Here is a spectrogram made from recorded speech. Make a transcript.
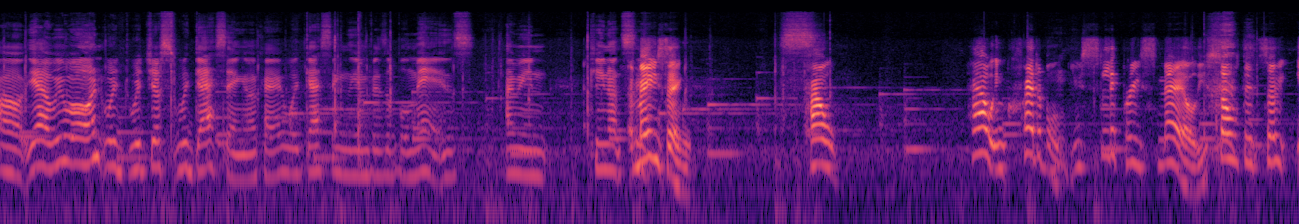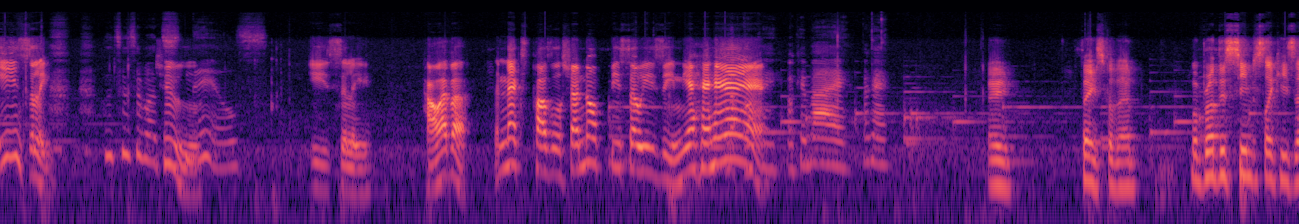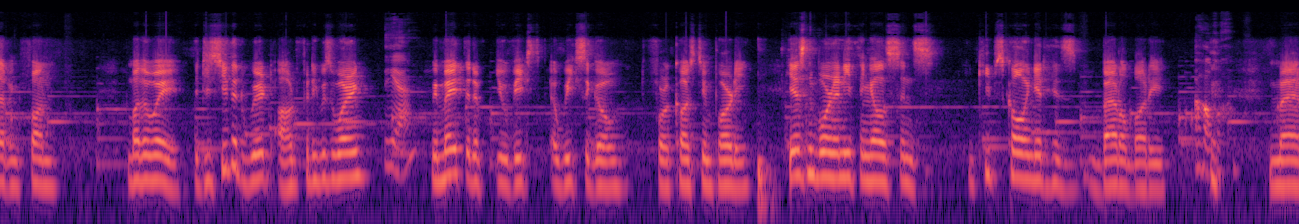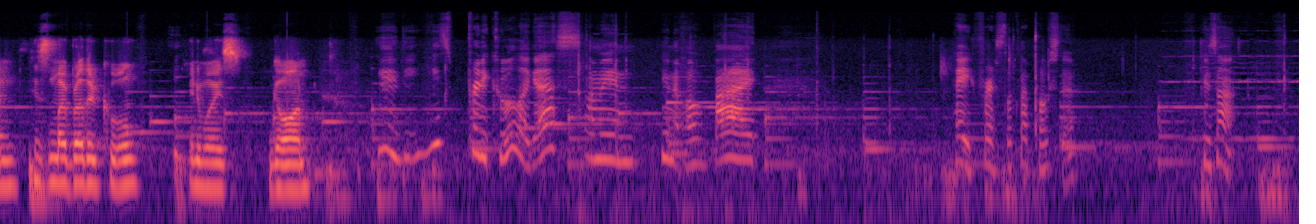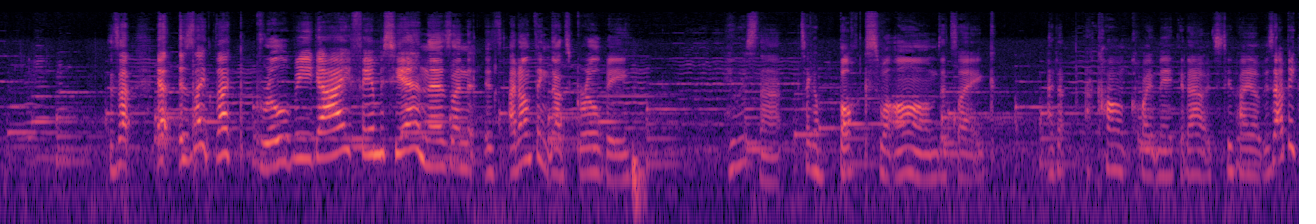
Oh yeah, we won't. We're, we're just we're guessing. Okay, we're guessing the invisible maze. I mean, can you not see? Amazing. How how incredible. You slippery snail. You solved it so easily. This about Two. snails? Easily. However, the next puzzle shall not be so easy. Yeah. Okay. Okay. Bye. Okay. Hey, thanks for that. My brother seems like he's having fun. By the way, did you see that weird outfit he was wearing? Yeah. We made it a few weeks uh, weeks ago for a costume party. He hasn't worn anything else since. He keeps calling it his battle buddy. Oh. Man, isn't my brother cool? Anyways, go on. He, he- he's pretty cool, I guess. I mean, you know, bye. Hey, first, look at that poster. Who's that? Is that uh, like that Grillby guy famous here? And there's an is I don't think that's Grillby. Who is that? It's like a box with arm that's like I don't I can't quite make it out. It's too high up. Is that a big?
